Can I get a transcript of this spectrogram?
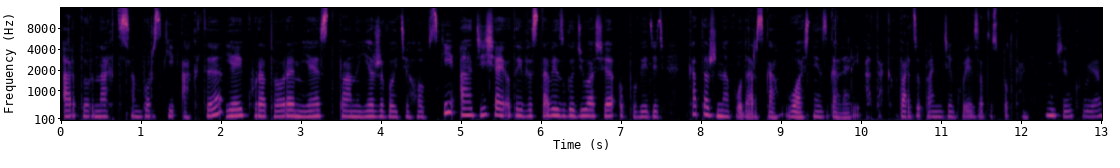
Artur Nacht Samborski Akty. Jej kuratorem jest pan Jerzy Wojciechowski, a dzisiaj o tej wystawie zgodziła się opowiedzieć Katarzyna Włodarska właśnie z Galerii Atak. Bardzo Pani dziękuję za to spotkanie. Dziękuję.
